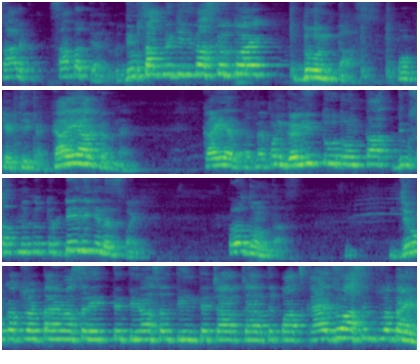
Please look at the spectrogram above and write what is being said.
सारखं सातत्य दिवसातनं किती तास करतोय? दोन तास. ओके ठीक आहे. काही हरकत नाही. काही हरकत नाही. पण गणित तू दोन तास दिवसातनं करतो डेली केलंच पाहिजे. रोज दोन तास. जो का तुझा टाइम असेल एक ते तीन असेल तीन ते चार चार ते पाच काय जो असेल तुझा टाइम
